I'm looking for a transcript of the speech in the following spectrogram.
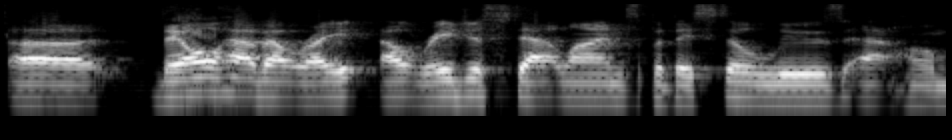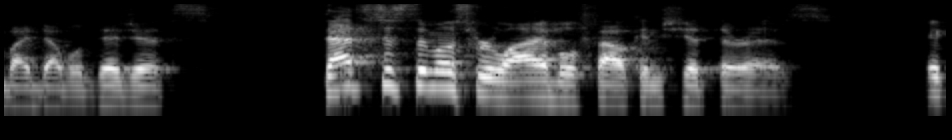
Uh, they all have outright outrageous stat lines, but they still lose at home by double digits. That's just the most reliable Falcon shit there is. It,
